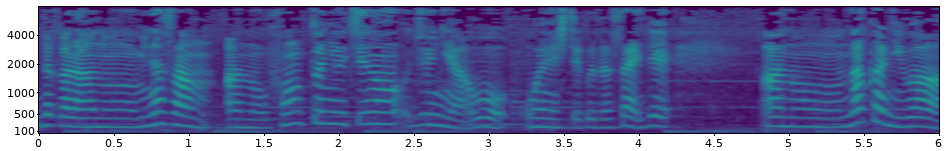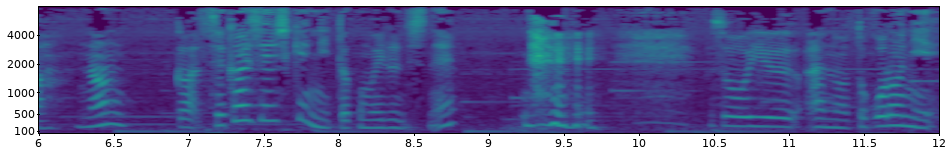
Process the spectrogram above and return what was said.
だからあの皆さんあの本当にうちのジュニアを応援してください。であの中にはなんか世界選手権に行った子もいるんですね。そういうあのところに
